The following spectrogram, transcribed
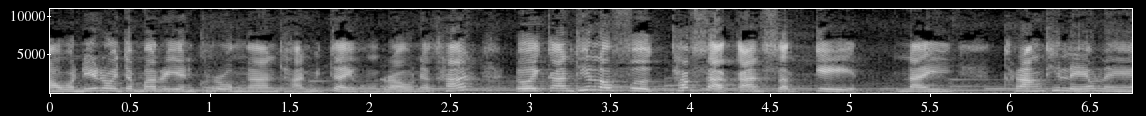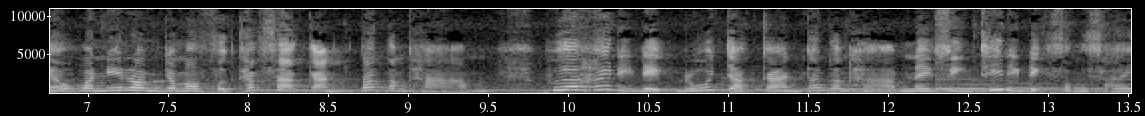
เอาวันนี้เราจะมาเรียนโครงงานฐานวิจัยของเรานะคะ โดยการที่เราฝึกทักษะการสังเกตในครั้งที่แล้วแล้ว วันนี้เราจะมาฝึกทักษะการตั้งคำถาม เพื่อให้เด็กๆรู้จักการตั้งคำถามในสิ่งที่เด็กๆสงสัย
